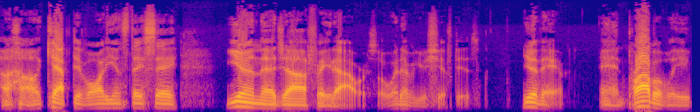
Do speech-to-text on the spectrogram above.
uh, a captive audience. They say you're in that job for eight hours or whatever your shift is. You're there. And probably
